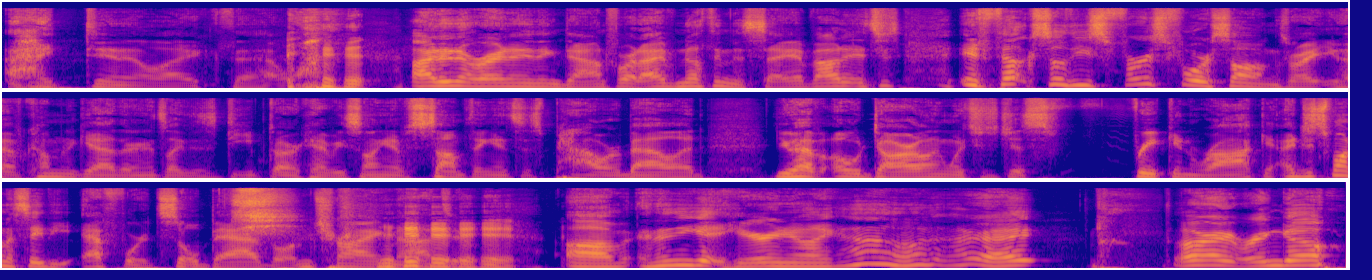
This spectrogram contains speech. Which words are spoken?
I didn't like that one. I didn't write anything down for it. I have nothing to say about it. It's just it felt so these first four songs, right? You have Come Together and it's like this deep, dark, heavy song. You have something, it's this power ballad. You have Oh Darling, which is just freaking rock. I just want to say the F word so bad, but I'm trying not to. um, and then you get here and you're like, oh, all right. all right, Ringo.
